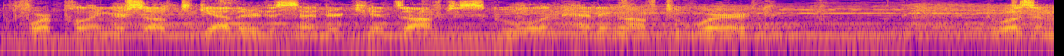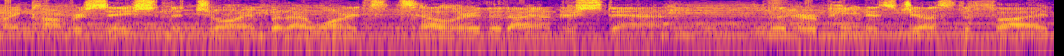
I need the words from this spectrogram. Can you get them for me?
before pulling herself together to send her kids off to school and heading off to work. It wasn't my conversation to join, but I wanted to tell her that I understand, that her pain is justified,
